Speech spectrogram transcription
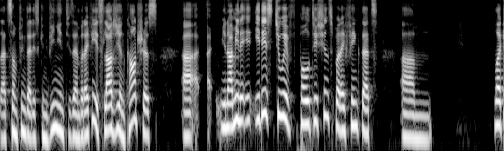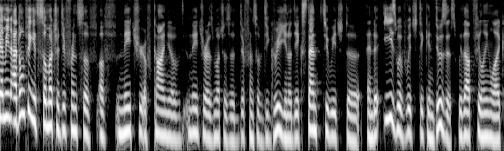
that something that is convenient to them. But I think it's largely unconscious. Uh, you know, I mean, it, it is too with politicians, but I think that, um, like, I mean, I don't think it's so much a difference of of nature of kind, you know, of nature as much as a difference of degree. You know, the extent to which the and the ease with which they can do this without feeling like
